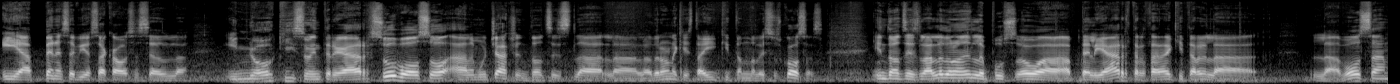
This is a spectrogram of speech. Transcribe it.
Y apenas había sacado esa cédula, y no quiso entregar su bolso a la muchacha. Entonces la, la, ladrona que está ahí quitándole sus cosas. Entonces la ladrona le puso a, pelear, tratar de quitarle la, la bolsa.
